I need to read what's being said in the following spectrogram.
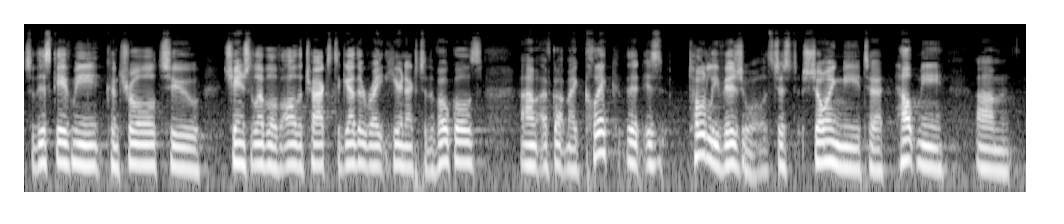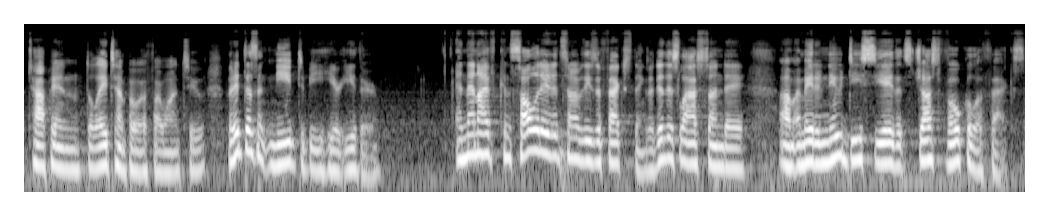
So this gave me control to change the level of all the tracks together right here next to the vocals. Um, I've got my click that is totally visual. It's just showing me to help me um, tap in delay tempo if I want to, but it doesn't need to be here either. And then I've consolidated some of these effects things. I did this last Sunday. Um, I made a new DCA that's just vocal effects.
